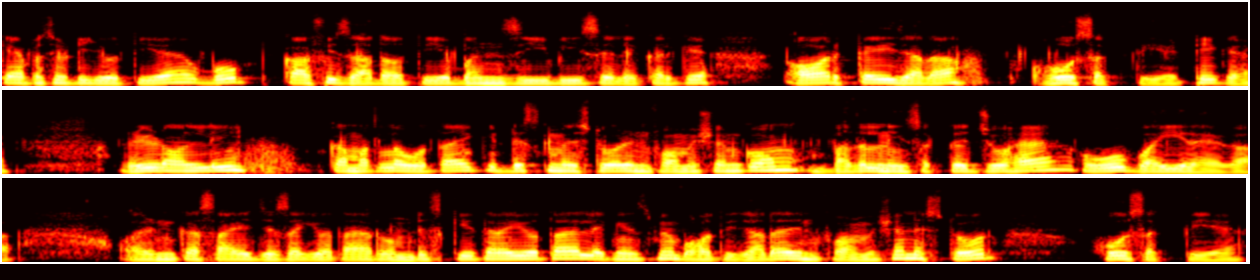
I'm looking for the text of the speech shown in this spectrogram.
कैपेसिटी जो होती है, वो काफ़ी ज़्यादा होती है, वन जी से लेकर के, और कई ज़्यादा हो सकती है, ठीक है? रीड ऑनली का मतलब होता है कि डिस्क में स्टोर इन्फॉर्मेशन को हम बदल नहीं सकते, जो है वो वही रहेगा। और इनका साइज़ जैसा कि बताया रोम डिस्क की तरह ही होता है, लेकिन इसमें बहुत ही ज़्यादा इन्फॉर्मेशन स्टोर हो सकती है।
